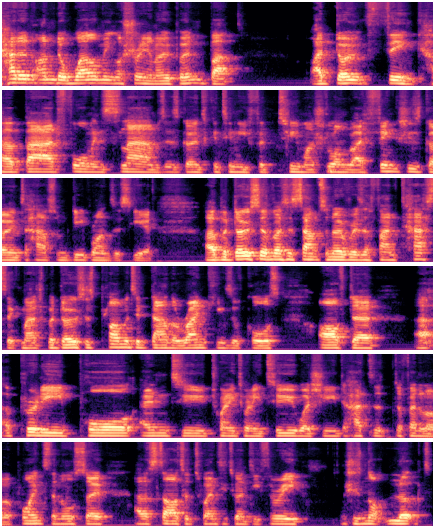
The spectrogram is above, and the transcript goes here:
had an underwhelming Australian Open, but I don't think her bad form in slams is going to continue for too much longer. I think she's going to have some deep runs this year. Uh, versus Samsonova is a fantastic match. Badosa's plummeted down the rankings, of course, after uh, a pretty poor end to 2022 where she had to defend a lot of points and also at the start of 2023, she's not looked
